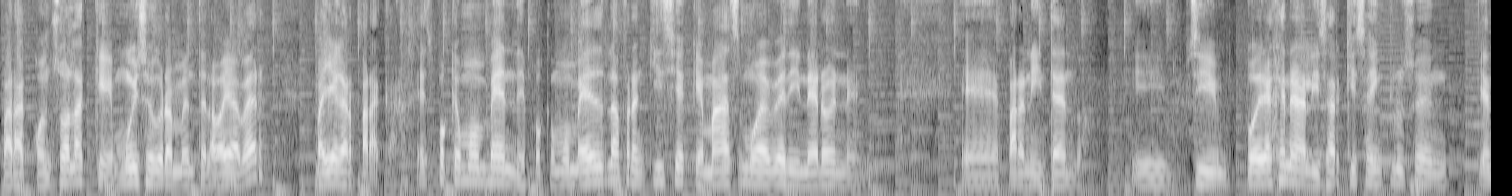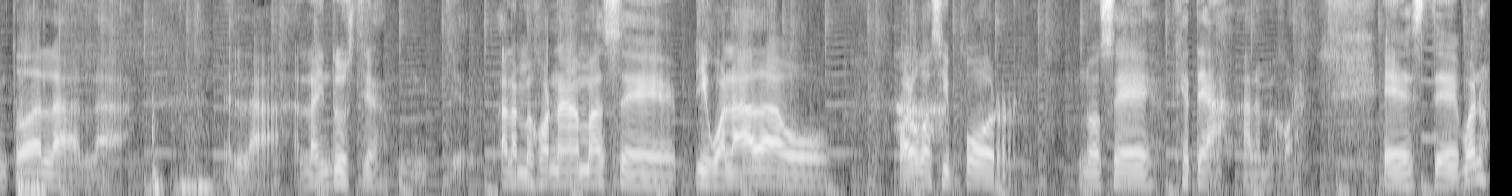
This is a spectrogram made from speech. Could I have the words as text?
para consola, que muy seguramente la vaya a ver, va a llegar para acá. Es Pokémon vende, Pokémon es la franquicia que más mueve dinero en, eh, para Nintendo. Y sí, podría generalizar quizá incluso en, en toda la, la, la- industria. A lo mejor nada más eh, igualada o algo así por, no sé, GTA a lo mejor. Este, bueno,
